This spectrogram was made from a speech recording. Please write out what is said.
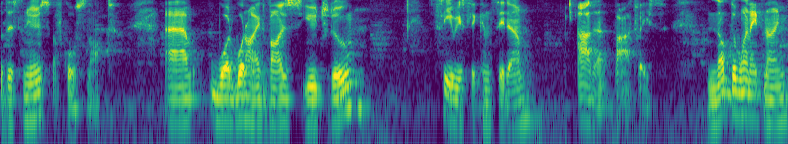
this news? Of course not. Um, what would I advise you to do? Seriously consider other pathways, not the 189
